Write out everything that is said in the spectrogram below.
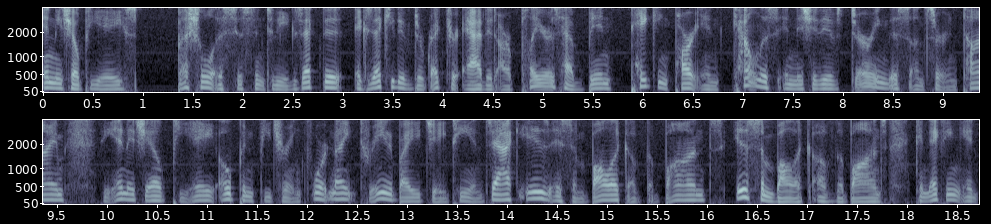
NHLPA special assistant to the executive executive director, added, "Our players have been taking part in countless initiatives during this uncertain time. The NHLPA Open featuring Fortnite, created by JT and Zach, is a symbolic of the bonds is symbolic of the bonds connecting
